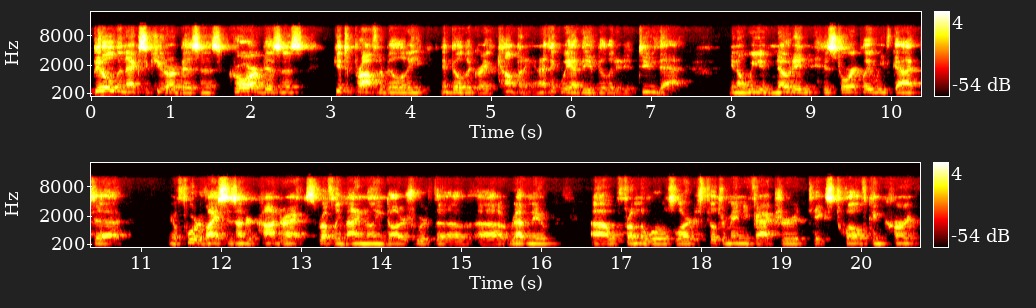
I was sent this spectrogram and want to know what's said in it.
build and execute our business, grow our business, get to profitability, and build a great company. And I think we have the ability to do that. You know, we have noted historically we've got uh, you know four devices under contract, roughly nine million dollars worth of uh, revenue uh, from the world's largest filter manufacturer. It takes 12 concurrent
